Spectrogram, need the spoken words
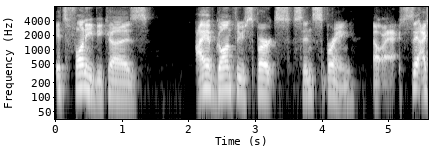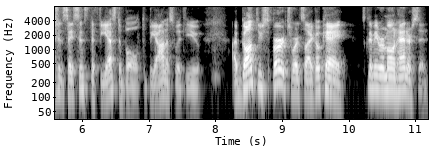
it's funny because I have gone through spurts since spring. Uh, say- I should say since the Fiesta Bowl, to be honest with you. I've gone through spurts where it's like, okay, it's going to be Ramon Henderson.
